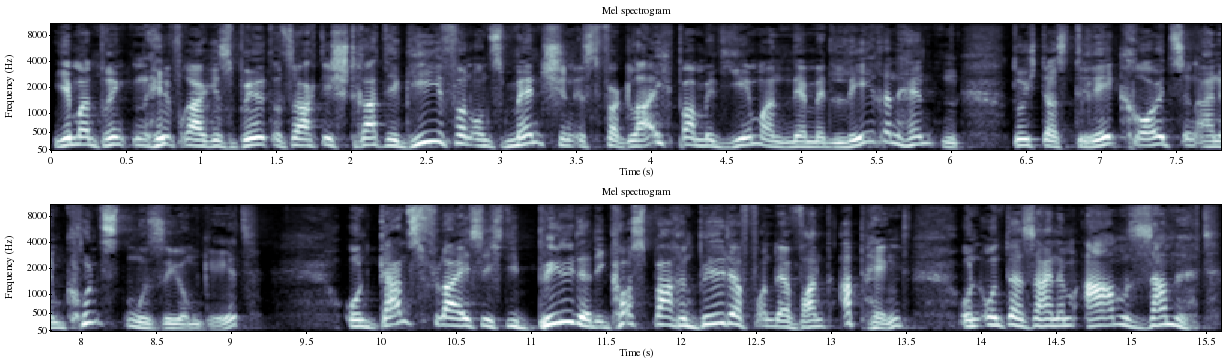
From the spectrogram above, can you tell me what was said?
Jemand bringt ein hilfreiches Bild und sagt, die Strategie von uns Menschen ist vergleichbar mit jemandem, der mit leeren Händen durch das Drehkreuz in einem Kunstmuseum geht und ganz fleißig die Bilder, die kostbaren Bilder von der Wand abhängt und unter seinem Arm sammelt.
